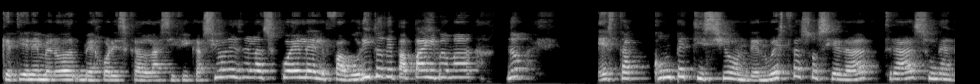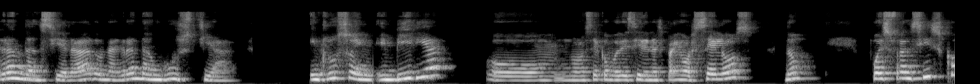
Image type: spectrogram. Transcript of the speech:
que tiene mejores clasificaciones en la escuela, el favorito de papá y mamá, ¿no? esta competición de nuestra sociedad tras una gran ansiedad, una gran angustia, incluso envidia o no sé cómo decir en español, celos, ¿no? Pues Francisco,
